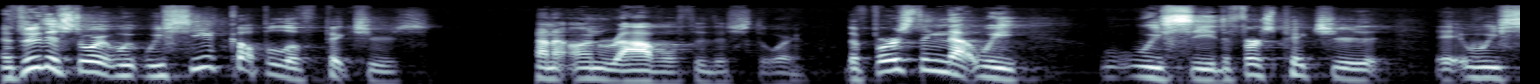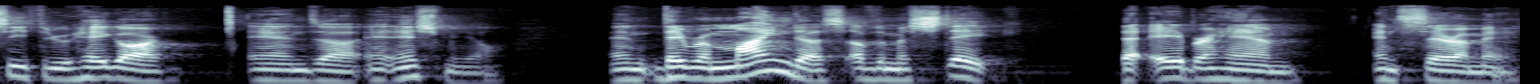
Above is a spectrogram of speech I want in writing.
And through this story, we, we see a couple of pictures kind of unravel through this story. The first thing that we we see, the first picture that we see through Hagar and, uh, and Ishmael. And they remind us of the mistake that Abraham and Sarah made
